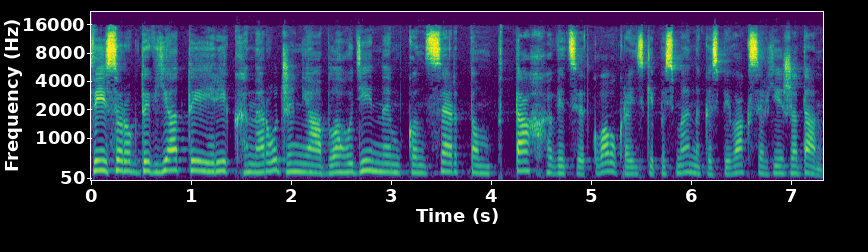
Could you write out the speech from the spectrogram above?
Свій 49-й рік народження благодійним концертом Птах відсвяткував український письменник і співак Сергій Жадан.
